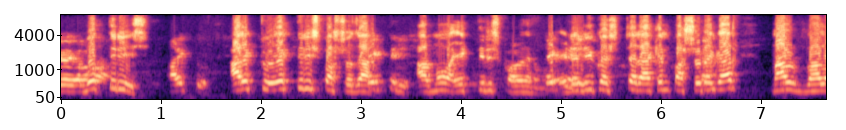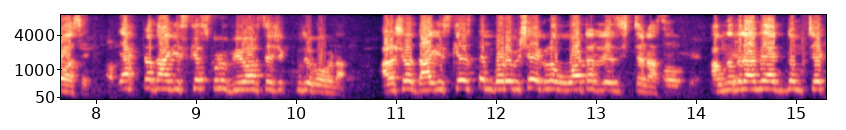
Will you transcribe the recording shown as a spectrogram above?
হয়ে? বত্রিশ। আরেকটু। আর একটু একত্রিশ পাঁচশো যা। আর মো একত্রিশ করে দেন এটা রিকোয়েস্টে রাখেন পাঁচশো টাকার। মাল ভালো আছে। একটা দাগ স্কেচ করে ভিউয়ার্স এসে খুঁজে পাবো না। আর আসলে দাগ স্কেচ দেন বড় বিষয় এগুলো ওয়াটার রেজিস্ট্যান্ট আছে। আপনাদের আমি একদম চেক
